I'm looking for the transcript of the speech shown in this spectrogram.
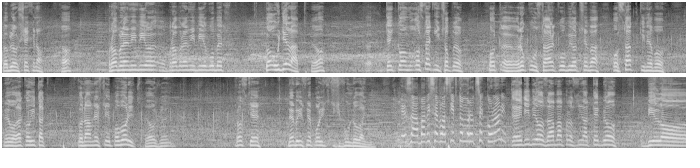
to bylo všechno. Jo? Problémy, byl, problémy byl vůbec to udělat. Jo? Teď ostatní, co bylo od eh, roku Stárku bylo třeba ostatky nebo, nebo takový, tak to nám nechtějí povolit. Jo? Že? Prostě nebyli jsme politicky fundovaní. Jaké zábavy se vlastně v tom roce konaly? Tehdy bylo zábav, prosím, a teď bylo, bylo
